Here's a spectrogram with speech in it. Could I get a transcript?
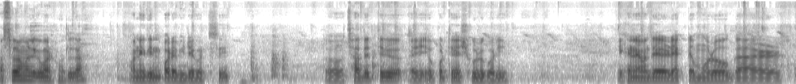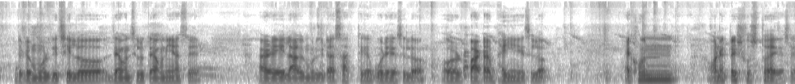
আসসালামু আলাইকুম রহমতুল্লাহ। অনেক দিন পরে ভিডিও করতেছি। তো ছাদের থেকে, এই উপর থেকে শুরু করি। এখানে আমাদের একটা মোরগ আর দুটো মুরগি ছিল, যেমন ছিল তেমনই আছে। আর এই লাল মুরগিটা ছাদ থেকে পড়ে গেছিল, ওর পাটা ভেঙে গেছিল। এখন অনেকটাই সুস্থ হয়ে গেছে।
